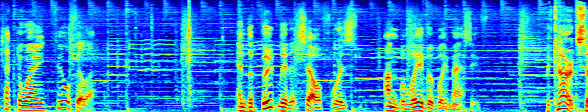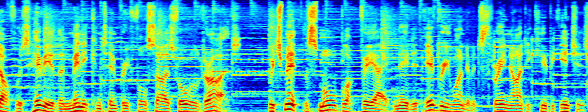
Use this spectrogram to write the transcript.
tucked away fuel filler. And the boot lid itself was unbelievably massive. The car itself was heavier than many contemporary full-size four-wheel drives, which meant the small block V8 needed every one of its 390 cubic inches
